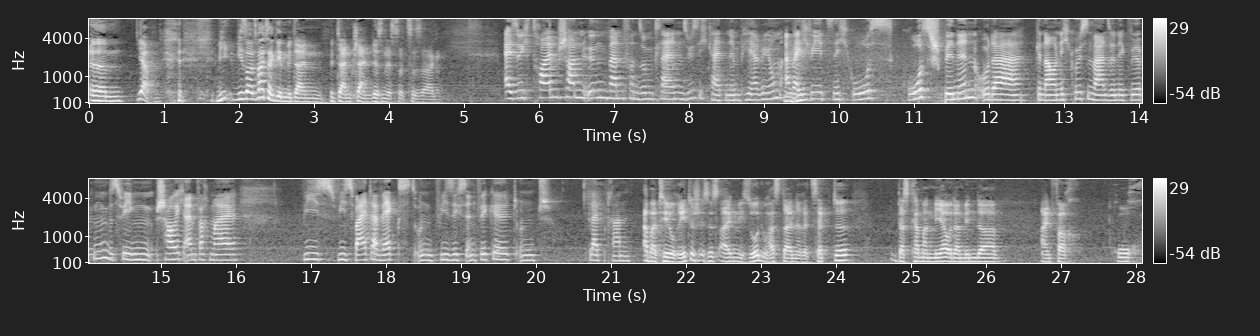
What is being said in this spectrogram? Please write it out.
Ähm, ja, wie, wie soll es weitergehen mit deinem, mit deinem kleinen Business sozusagen? Also ich träume schon irgendwann von so einem kleinen Süßigkeiten-Imperium, aber Mhm. ich will jetzt nicht groß, groß spinnen oder genau nicht größenwahnsinnig wirken. Deswegen schaue ich einfach mal, wie es weiter wächst und wie sich entwickelt und bleib dran. Aber theoretisch ist es eigentlich so, du hast deine Rezepte, das kann man mehr oder minder einfach hoch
